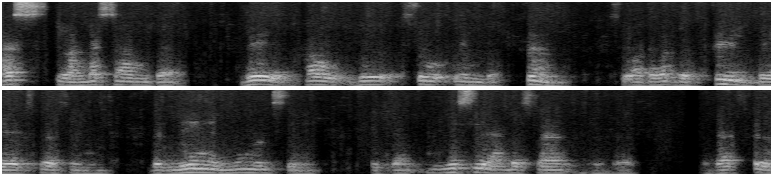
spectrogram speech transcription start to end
us to understand the way how they show in the film. So whatever the field they express in the linear movements, in, we can easily understand the, that uh,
